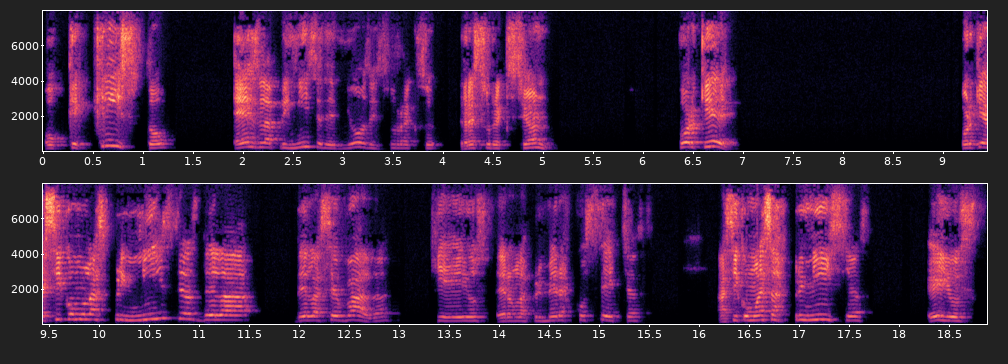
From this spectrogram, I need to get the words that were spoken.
o que Cristo es la primicia de Dios en su resurrección. ¿Por qué? Porque así como las primicias de la, de la cebada, que ellos eran las primeras cosechas, así como esas primicias, ellos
